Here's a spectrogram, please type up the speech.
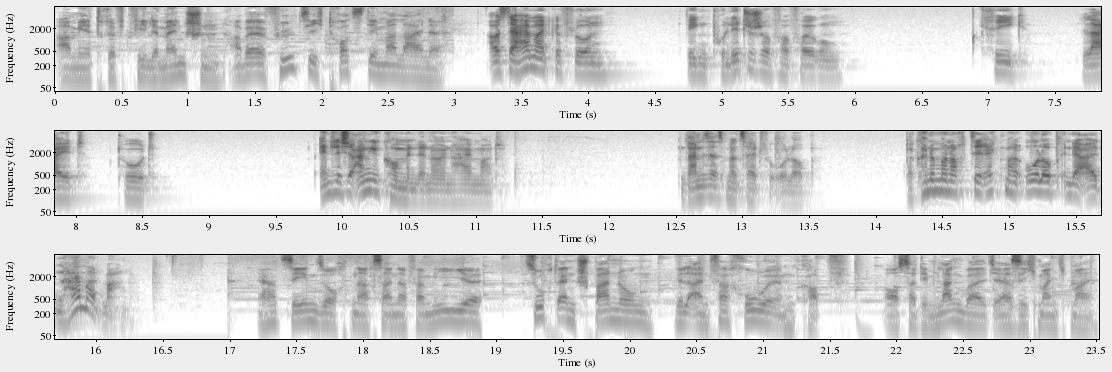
Amir trifft viele Menschen, aber er fühlt sich trotzdem alleine. Aus der Heimat geflohen, wegen politischer Verfolgung. Krieg, Leid, Tod. Endlich angekommen in der neuen Heimat. Und dann ist erstmal Zeit für Urlaub. Da könnte man auch direkt mal Urlaub in der alten Heimat machen. Er hat Sehnsucht nach seiner Familie, sucht Entspannung, will einfach Ruhe im Kopf. Außerdem langweilt er sich manchmal.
